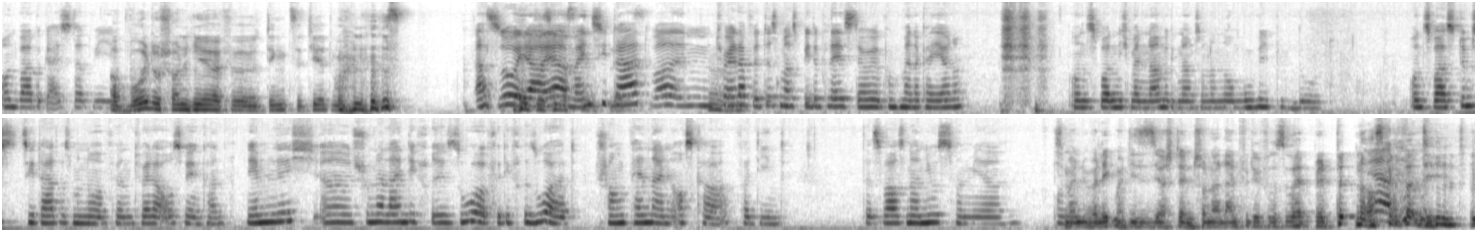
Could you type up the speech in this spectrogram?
und war begeistert, wie. Obwohl du schon hier für Ding zitiert wurdest. Ach so, ja, ja. Mein Zitat war im Trailer für This Must Be the Place, der Höhepunkt meiner Karriere. Und es wurde nicht mein Name genannt, sondern nur Movie Pilot. Und zwar das dümmste Zitat, was man nur für einen Trailer auswählen kann. Nämlich äh, schon allein die Frisur, für die Frisur hat Sean Penn einen Oscar verdient. Das war aus einer News von mir. Ich meine, überleg mal, dieses Jahr stellen schon allein für die Frisur hat Brad Pitt einen Oscar ja. verdient.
